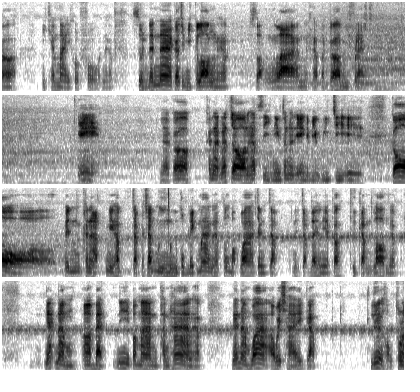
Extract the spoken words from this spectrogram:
ก็มีแค่ไมโครโฟนนะครับ ส่วนด้านหน้าก็จะมีกล้องนะครับสองล้านนะครับ แล้วก็มีแฟลชเอแล้วก็ขนาดหน้าจอนะครับ 4 นิ้วเท่านั้นเอง WVGA ก็เป็นขนาดนี่ครับ จับกระชับมือมือผมเล็กมากนะครับ ต้องบอกว่าจังจับจับได้เท่านี้ก็คือกำรอบนะครับ แนะนำแบตนี่ประมาณพันห้านะครับ แนะนำว่าเอาไว้ใช้กับเรื่องของโทร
